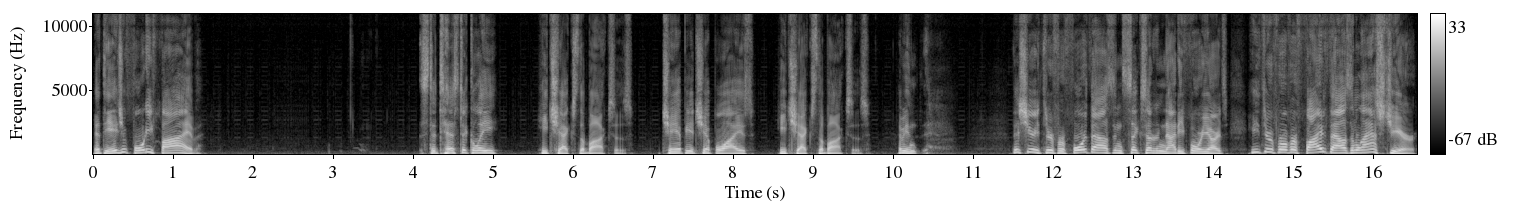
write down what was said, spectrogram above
at the age of 45. Statistically, he checks the boxes. Championship wise, he checks the boxes. I mean, this year he threw for 4,694 yards. He threw for over 5,000 last year.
